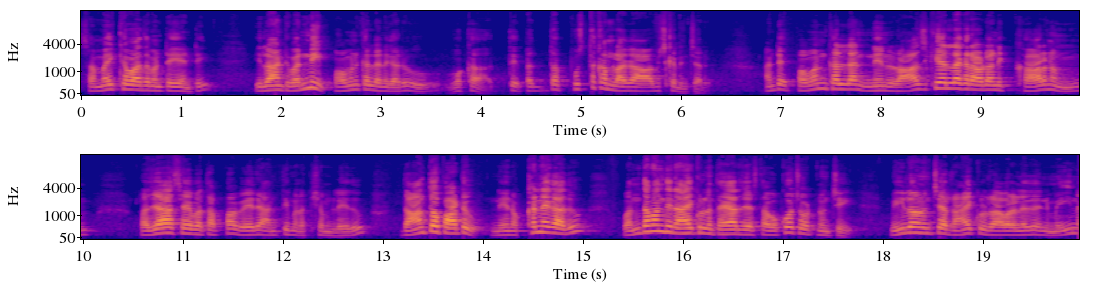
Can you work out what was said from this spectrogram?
సమైక్యవాదం అంటే ఏంటి? ఇలాంటివన్నీ పవన్ కళ్యాణ్ గారు ఒక పెద్ద పుస్తకంలాగా ఆవిష్కరించారు. అంటే పవన్ కళ్యాణ్ నేను రాజకీయాల్లోకి రావడానికి కారణం ప్రజాసేవ తప్ప వేరే అంతిమ లక్ష్యం లేదు. దాంతోపాటు నేను ఒక్కనే కాదు వంద మంది నాయకులను తయారు చేస్తా ఒక్కో చోటు నుంచి మీలో నుంచే నాయకులు రావాలనేది మెయిన్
